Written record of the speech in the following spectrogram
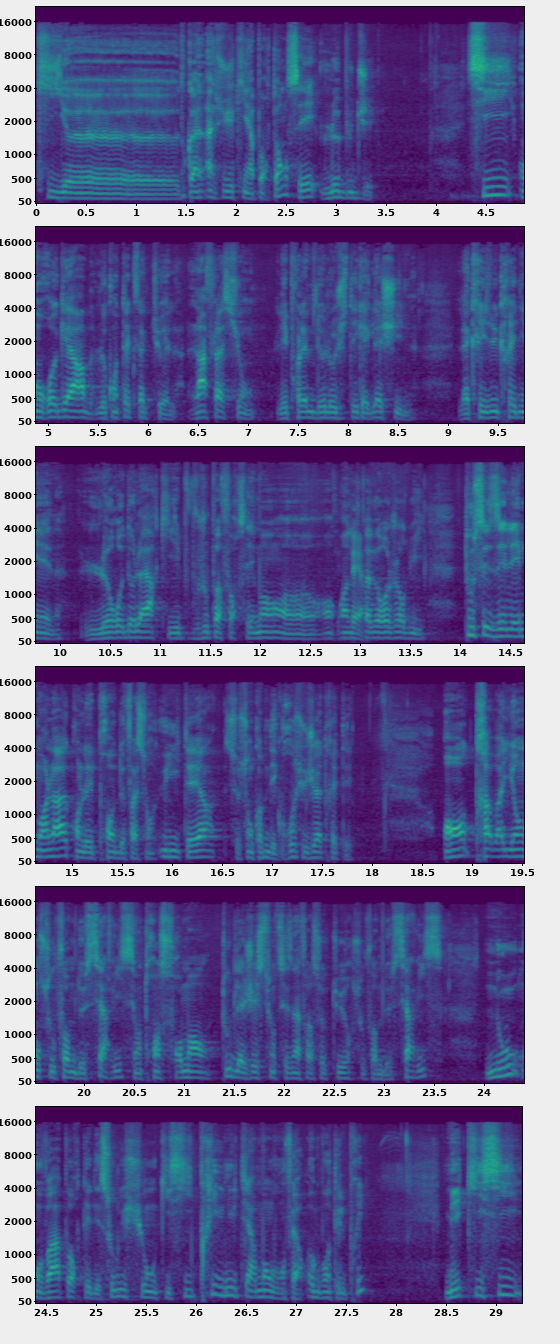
Qui, euh, donc un sujet qui est important, c'est le budget. Si on regarde le contexte actuel, l'inflation, les problèmes de logistique avec la Chine, la crise ukrainienne, l'euro-dollar qui ne joue pas forcément en, en faveur aujourd'hui, tous ces éléments-là, quand on les prend de façon unitaire, ce sont comme des gros sujets à traiter. En travaillant sous forme de service et en transformant toute la gestion de ces infrastructures sous forme de service, nous, on va apporter des solutions qui, si pris unitairement, vont faire augmenter le prix, mais qui, si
